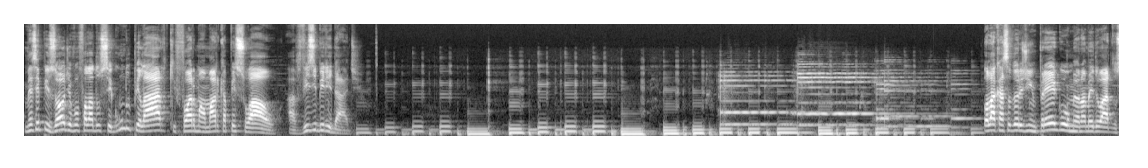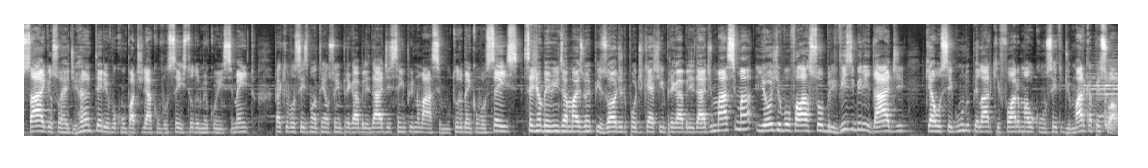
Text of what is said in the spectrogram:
Nesse episódio eu vou falar do segundo pilar que forma a marca pessoal, a visibilidade. Olá, caçadores de emprego. Meu nome é Eduardo Saig, eu sou Red Hunter e vou compartilhar com vocês todo o meu conhecimento para que vocês mantenham sua empregabilidade sempre no máximo. Tudo bem com vocês? Sejam bem-vindos a mais um episódio do podcast Empregabilidade Máxima e hoje eu vou falar sobre visibilidade, que é o segundo pilar que forma o conceito de marca pessoal.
